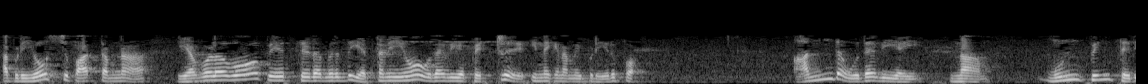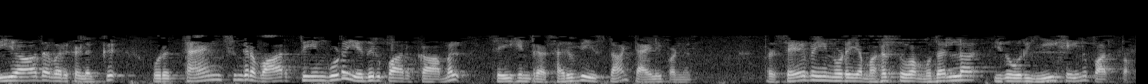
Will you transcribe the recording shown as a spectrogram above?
அப்படி யோசிச்சு பார்த்தோம்னா எவ்வளவோ பேர்த்திடமிருந்து எத்தனையோ உதவியை பெற்று இன்னைக்கு நம்ம இப்படி இருப்போம். அந்த உதவியை நாம் முன்பின் தெரியாதவர்களுக்கு ஒரு தேங்க்ஸ்ங்கிற வார்த்தையும் கூட எதிர்பார்க்காமல் செய்கின்ற சர்வீஸ் தான் டேலி பண்ணுது. இப்ப சேவையினுடைய மகத்துவம் முதல்ல இது ஒரு ஈகைன்னு பார்த்தோம்.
